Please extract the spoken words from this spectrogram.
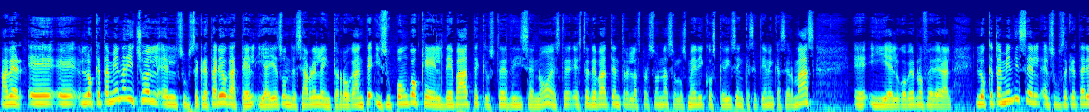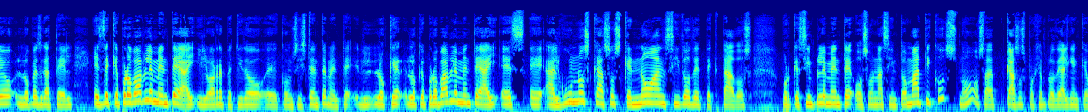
A ver, eh, eh, lo que también ha dicho el, subsecretario Gatel, y ahí es donde se abre la interrogante, y supongo que el debate que usted dice, ¿no? Este, este debate entre las personas o los médicos que dicen que se tienen que hacer más eh, y el gobierno federal. Lo que también dice el, subsecretario López Gatel es de que probablemente hay, y lo ha repetido consistentemente, lo que, lo que probablemente hay es algunos casos que no han sido detectados porque simplemente o son asintomáticos, ¿no? O sea, casos, por ejemplo, de alguien que,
